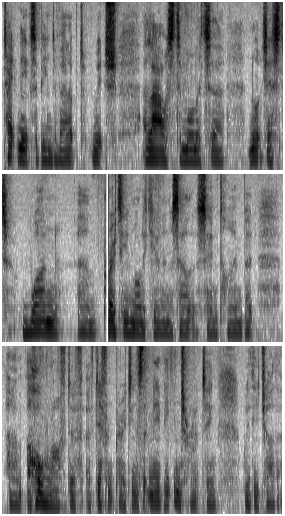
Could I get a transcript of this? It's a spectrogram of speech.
techniques are being developed which allow us to monitor not just one um, protein molecule in a cell at the same time, but um, a whole raft of, of different proteins that may be interacting with each other.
